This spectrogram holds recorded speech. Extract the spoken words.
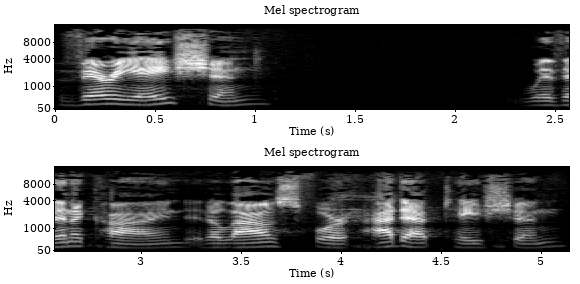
variation within a kind, it allows for adaptation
